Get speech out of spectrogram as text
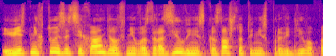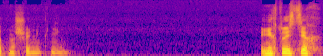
И ведь никто из этих ангелов не возразил и не сказал, что это несправедливо по отношению к ним. И никто из тех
